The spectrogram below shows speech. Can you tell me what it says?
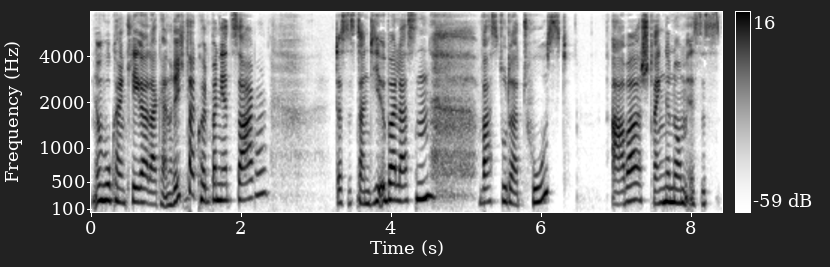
Wo kein Kläger, da kein Richter, könnte man jetzt sagen. Das ist dann dir überlassen, was du da tust. Aber streng genommen ist es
